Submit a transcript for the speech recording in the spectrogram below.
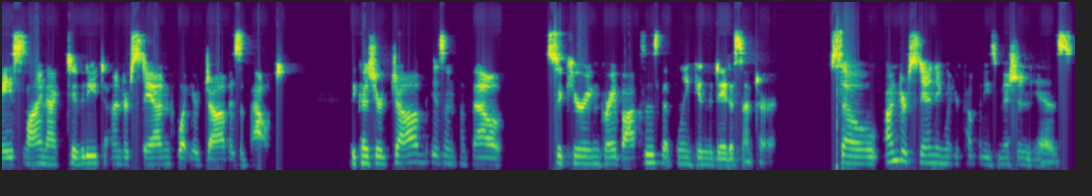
baseline activity to understand what your job is about. Because your job isn't about securing gray boxes that blink in the data center. So understanding what your company's mission is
